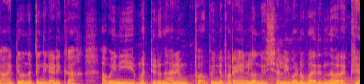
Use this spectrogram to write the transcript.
കാറ്റ് വന്നിട്ട് ഇങ്ങനെ അടിക്കുക അപ്പോൾ ഇനി മറ്റൊരു കാര്യം പിന്നെ പറയാനുള്ളതെന്ന് വെച്ചാൽ ഇവിടെ വരുന്നവരൊക്കെ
